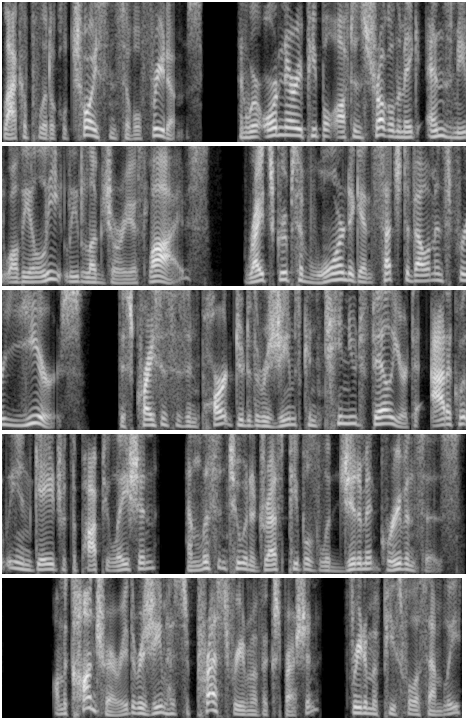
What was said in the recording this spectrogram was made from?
lack of political choice, and civil freedoms, and where ordinary people often struggle to make ends meet while the elite lead luxurious lives. Rights groups have warned against such developments for years, this crisis is in part due to the regime's continued failure to adequately engage with the population and listen to and address people's legitimate grievances. On the contrary, the regime has suppressed freedom of expression, freedom of peaceful assembly,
